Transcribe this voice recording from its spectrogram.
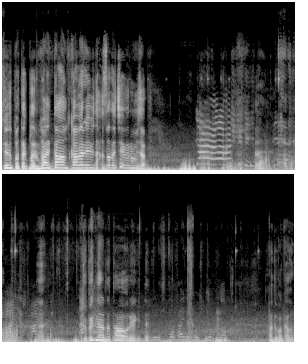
Seni pataklarım. Vay tamam kamerayı bir daha sana çevirmeyeceğim. Hayır, hayır. Köpek nerede? Ta oraya gitti. Hadi bakalım.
